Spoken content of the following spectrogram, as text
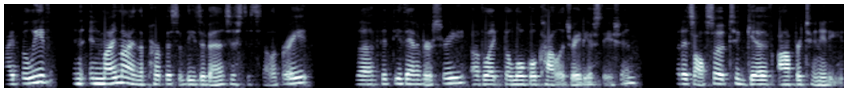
I believe, in, in my mind, the purpose of these events is to celebrate the 50th anniversary of like the local college radio station but it's also to give opportunities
